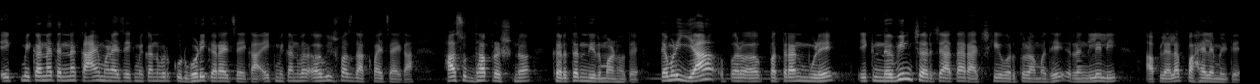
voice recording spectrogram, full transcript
एकमेकांना त्यांना काय म्हणायचं? एकमेकांवर कुरघोडी करायचं आहे का? एकमेकांवर अविश्वास दाखवायचा आहे का? हा सुद्धा प्रश्न खरं तर निर्माण होत आहे त्यामुळे या पत्रांमुळे एक नवीन चर्चा आता राजकीय वर्तुळामध्ये रंगलेली आपल्याला पाहायला मिळते.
